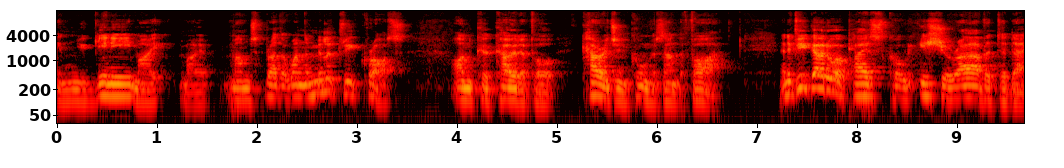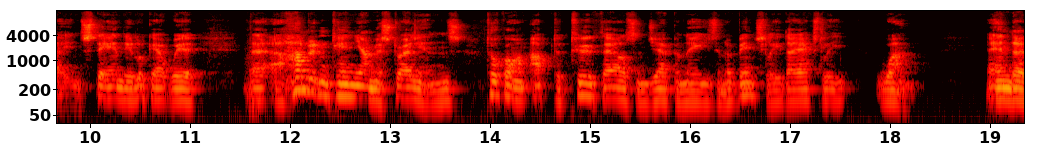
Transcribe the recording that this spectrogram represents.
in New Guinea. My, my mum's brother won the military cross on Kokoda for courage and coolness under fire. And if you go to a place called Isurava today and stand there, look out where uh, 110 young Australians took on up to 2,000 Japanese, and eventually they actually won. And, uh,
